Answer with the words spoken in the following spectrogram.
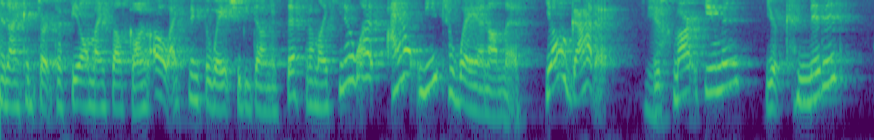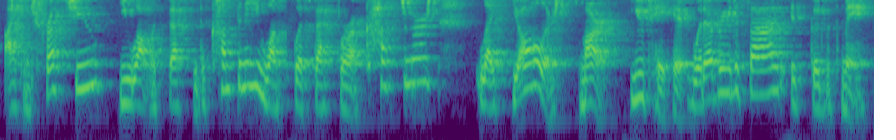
and I can start to feel myself going, oh, I think the way it should be done is this. But I'm like, you know what? I don't need to weigh in on this. Y'all got it. Yeah. You're smart humans. You're committed. I can trust you. You want what's best for the company. You want what's best for our customers. Like y'all are smart. You take it. Whatever you decide, it's good with me.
